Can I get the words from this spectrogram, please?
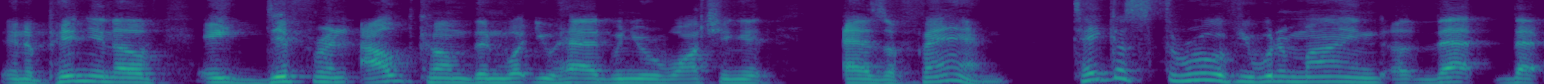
an opinion of a different outcome than what you had when you were watching it as a fan. Take us through, if you wouldn't mind, uh, that that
